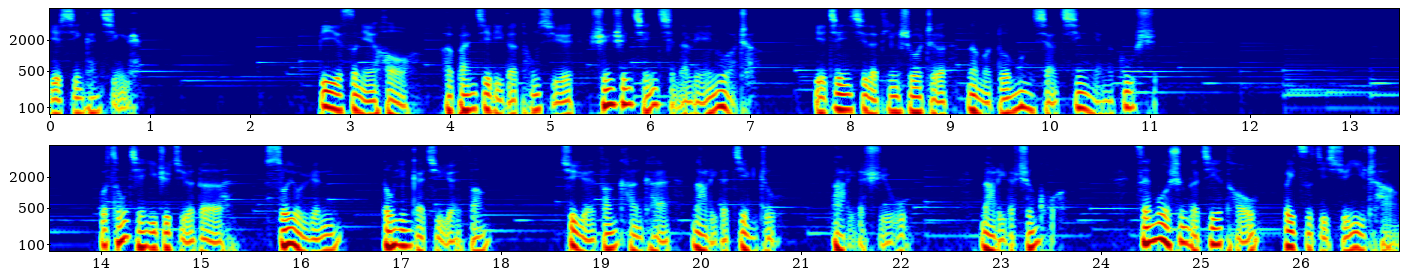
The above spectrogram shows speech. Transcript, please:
也心甘情愿。毕业四年后，和班级里的同学深深浅浅的联络着。也间隙的听说着那么多梦想青年的故事。我从前一直觉得，所有人都应该去远方，去远方看看那里的建筑，那里的食物，那里的生活，在陌生的街头为自己寻一场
